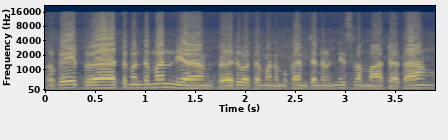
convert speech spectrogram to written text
Oke buat teman-teman yang baru atau menemukan channel ini selamat datang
